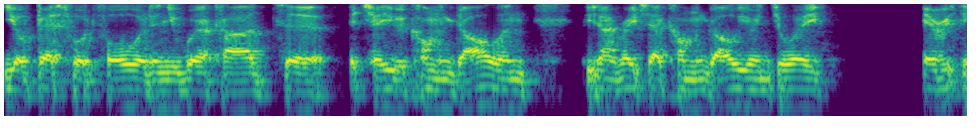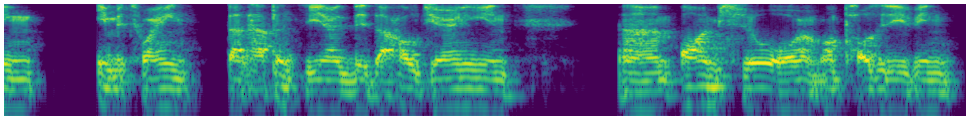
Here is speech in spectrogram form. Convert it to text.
your best foot forward and you work hard to achieve a common goal. And if you don't reach that common goal, you enjoy everything in between that happens. You know, the, the whole journey. And um, I'm sure, I'm, I'm positive in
